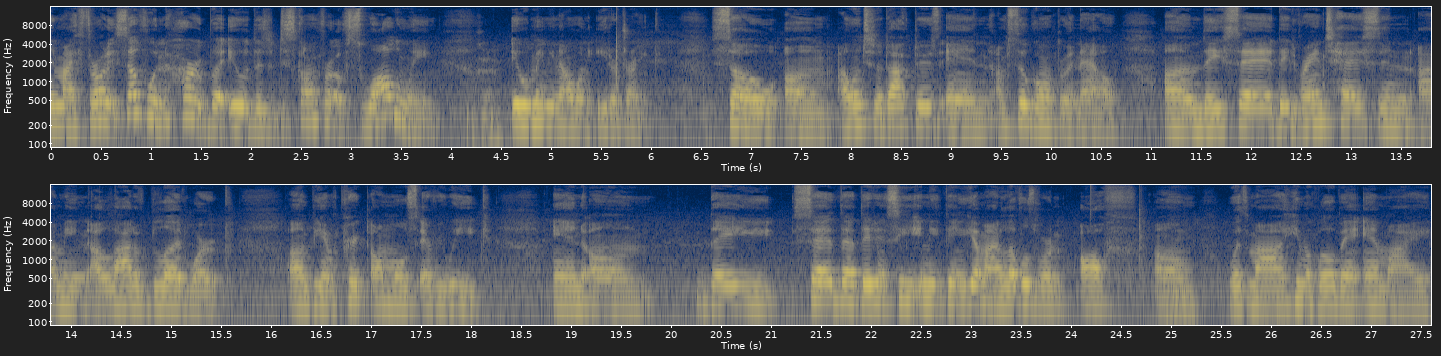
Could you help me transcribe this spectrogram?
and my throat itself wouldn't hurt, but it would the discomfort of swallowing okay it would make me not want to eat or drink. So um, I went to the doctors, and I'm still going through it now. Um, they said they ran tests, and I mean a lot of blood work, um, being pricked almost every week, and um, they said that they didn't see anything. Yeah, my levels were off um, with my hemoglobin and my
